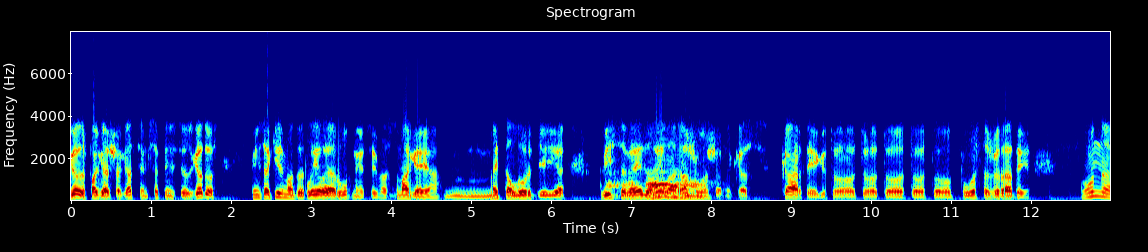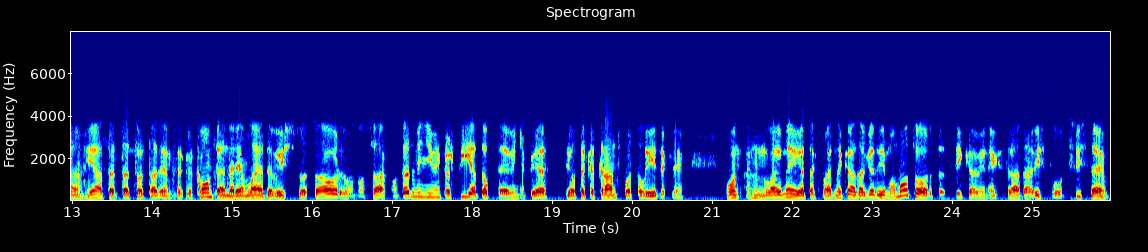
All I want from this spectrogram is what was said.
gados, pagājušā gadsimta 70. gados, viņi sāk izmantot lielajā rūpniecībā, smagajā, metalurģija, visa veida lielā ražošana, kas, kārtīgi to, to, to, to, to postažu radīja. Un, jā, tad, tad ar tādiem tā konteineriem lēda visu to cauri un, un sāk. Un tad viņi vienkārši piedoptē viņu pie jau tā kā transporta līdzekļiem. Un, lai neietekmētu nekādā gadījumā motoru, tad tikai vienīgi strādā ar izplūdes sistēmu.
